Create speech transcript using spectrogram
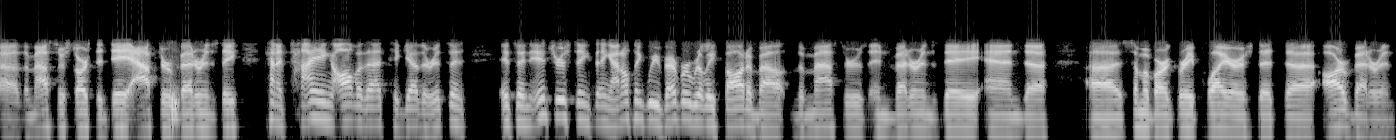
uh, the Masters start the day after Veterans Day, kind of tying all of that together. It's an it's an interesting thing. I don't think we've ever really thought about the Masters and Veterans Day and uh, uh, some of our great players that uh, are veterans.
